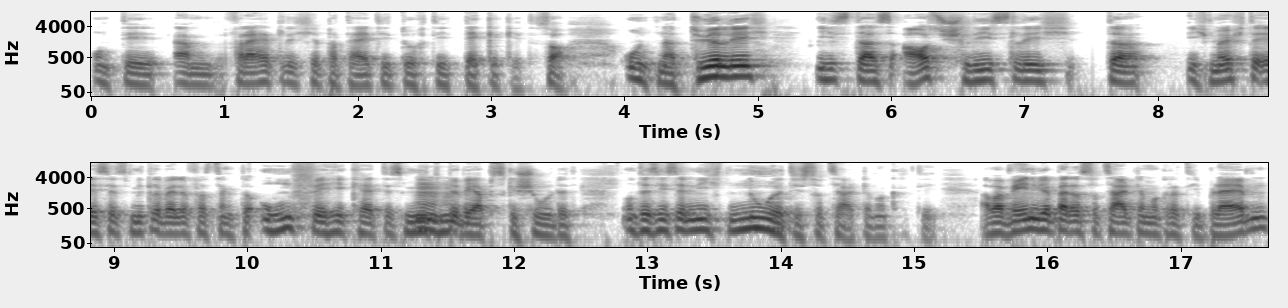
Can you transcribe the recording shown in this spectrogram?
und die ähm, Freiheitliche Partei, die durch die Decke geht. So. Und natürlich ist das ausschließlich der, ich möchte es jetzt mittlerweile fast sagen, der Unfähigkeit des mhm. Mitbewerbs mhm. geschuldet. Und das ist ja nicht nur die Sozialdemokratie. Aber wenn wir bei der Sozialdemokratie bleiben,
